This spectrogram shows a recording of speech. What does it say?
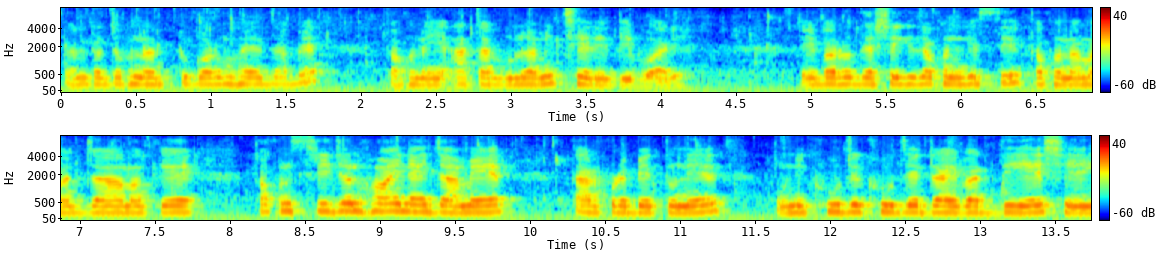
তেলটা যখন আর একটু গরম হয়ে যাবে, তখন এই আচারগুলো আমি ছেড়ে দিব আর এবারও দেশে গিয়ে যখন গেছি, তখন আমার যা আমাকে তখন সৃজন হয় নাই জামের। তারপরে বেতনের উনি খুঁজে খুঁজে ড্রাইভার দিয়ে সেই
